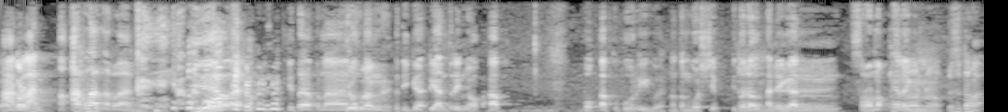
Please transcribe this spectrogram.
Arlan. Arlan Arlan iya kita pernah Jauh nonton bertiga dianterin nyokap bokap ke Puri gue nonton gosip itu ada Anjay. adegan seronoknya lagi Seronok. Terus lu tau gak?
